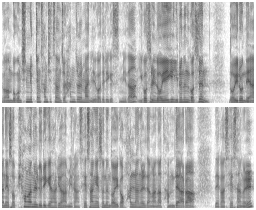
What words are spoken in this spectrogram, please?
요한복음 16장 33절 한 절만 읽어드리겠습니다. 이것을 너희에게 이르는 것은 너희로 내 안에서 평안을 누리게 하려 함이라. 세상에서는 너희가 환란을 당하나 담대하라. 내가 세상을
